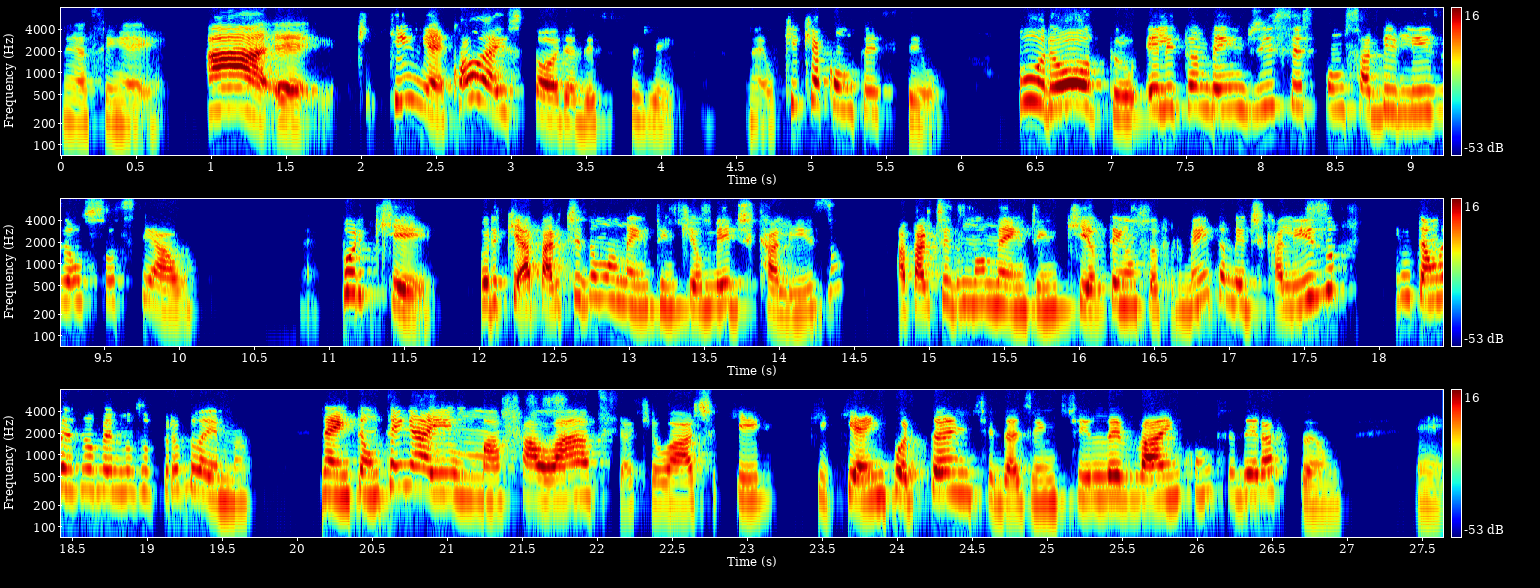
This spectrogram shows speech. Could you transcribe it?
né? assim, é, ah, é, quem é? Qual é a história desse sujeito? Né? O que, que aconteceu? Por outro, ele também desresponsabiliza o social. Né? Por quê? Porque a partir do momento em que eu medicalizo, a partir do momento em que eu tenho um sofrimento, eu medicalizo, então resolvemos o problema. Né? Então, tem aí uma falácia que eu acho que, que, que é importante da gente levar em consideração. É,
